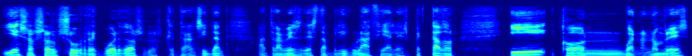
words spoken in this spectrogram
y esos son sus recuerdos los que transitan a través de esta película hacia el espectador. Y con, bueno, nombres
